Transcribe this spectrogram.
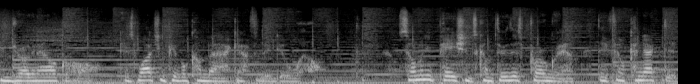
in drug and alcohol is watching people come back after they do well. So many patients come through this program, they feel connected,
